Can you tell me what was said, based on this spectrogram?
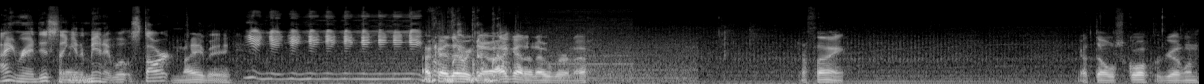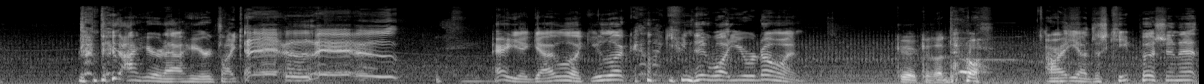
I ain't read this thing in a minute. Will it start? Maybe. Okay, Okay, there we go. I got it over enough. I think. Got the old squawker going. Dude, I hear it out here. It's like, there you go. Look, you look like you knew what you were doing. Good, because I don't. All right, yeah, just keep pushing it.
